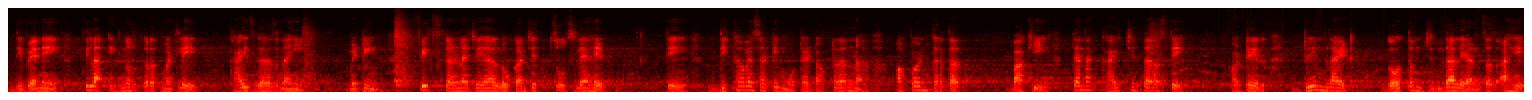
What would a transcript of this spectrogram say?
दिव्याने तिला इग्नोर करत म्हटले काहीच गरज नाही. मीटिंग फिक्स करण्याचे या लोकांचे चोचले आहेत. ते दिखाव्यासाठी मोठ्या डॉक्टरांना अपॉइंट करतात. बाकी त्यांना काहीच चिंता नसते. Hotel dream light Gautam Jindal यांचाच आहे.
